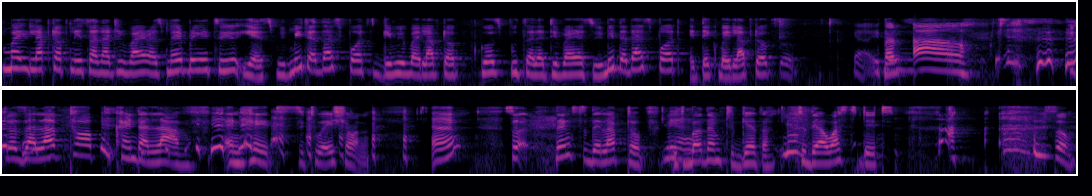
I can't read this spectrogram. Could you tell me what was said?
my laptop needs an antivirus. May I bring it to you? Yes, we meet at that spot, give me my laptop, goes, puts an antivirus. We meet at that spot, I take my laptop. So, yeah, it was. ah, it was a laptop kind of love and hate situation. Eh? So thanks to the laptop, it brought them together to their worst date. so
